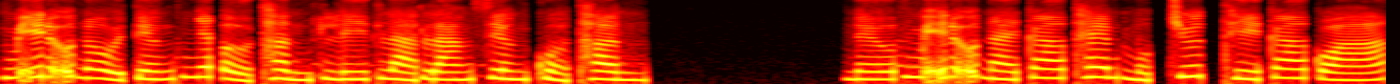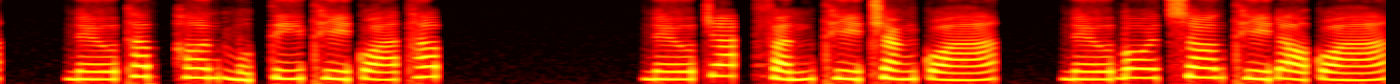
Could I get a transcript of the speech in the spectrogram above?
Mỹ nữ nổi tiếng nhất ở thần Lý là láng giềng của thần. Nếu mỹ nữ này cao thêm một chút thì cao quá, nếu thấp hơn một tí thì quá thấp. Nếu trát phấn thì trắng quá, nếu bôi son thì đỏ quá.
